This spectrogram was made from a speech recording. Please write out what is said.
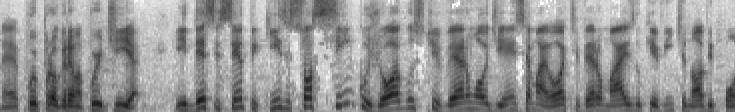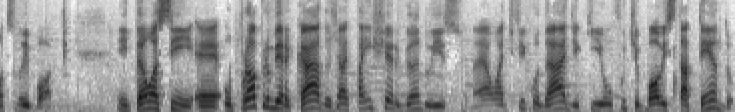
né, por programa, por dia. E desses 115, só cinco jogos tiveram audiência maior, tiveram mais do que 29 pontos no Ibope. Então, assim, é, o próprio mercado já está enxergando isso, né? Uma dificuldade que o futebol está tendo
